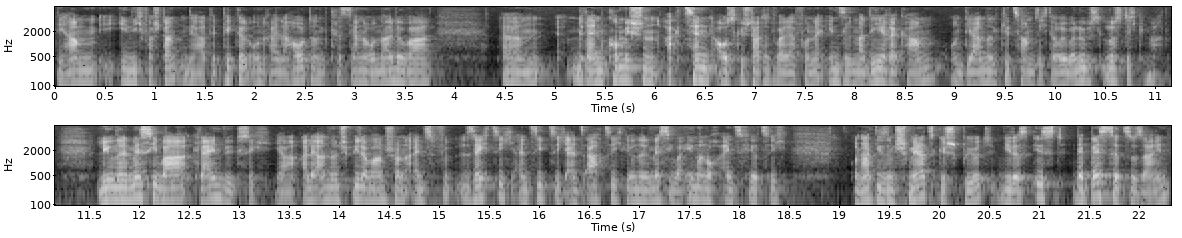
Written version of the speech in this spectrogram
die haben ihn nicht verstanden, der hatte Pickel und reine Haut und Cristiano Ronaldo war ähm, mit einem komischen Akzent ausgestattet, weil er von der Insel Madeira kam und die anderen Kids haben sich darüber lustig gemacht. Lionel Messi war kleinwüchsig, ja, alle anderen Spieler waren schon 1,60, 1,70, 1,80, Lionel Messi war immer noch 1,40 und hat diesen Schmerz gespürt, wie das ist, der Beste zu sein,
